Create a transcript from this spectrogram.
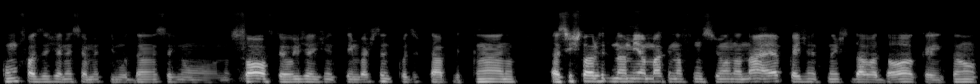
como fazer gerenciamento de mudanças no, no software. Hoje a gente tem bastante coisa que está aplicando. Essa história de na minha máquina funciona. Na época a gente não estudava Docker, então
